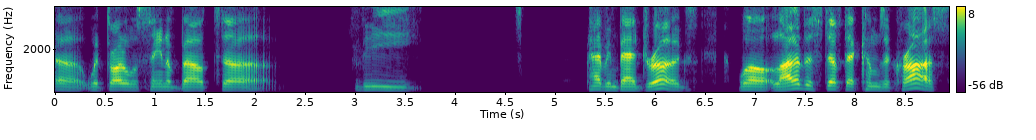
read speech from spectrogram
uh what Dorado was saying about uh the having bad drugs well a lot of the stuff that comes across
